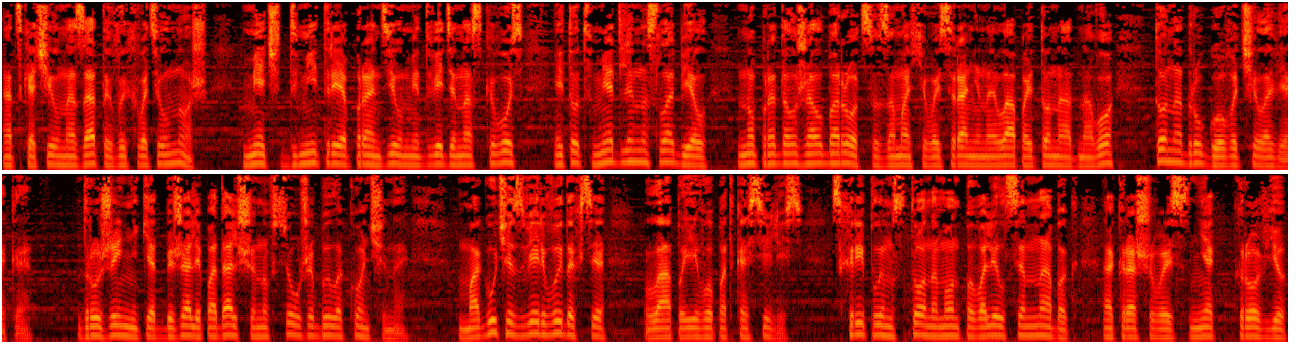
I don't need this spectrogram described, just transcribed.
Отскочил назад и выхватил нож. Меч Дмитрия пронзил медведя насквозь, и тот медленно слабел, но продолжал бороться, замахиваясь раненой лапой то на одного, то на другого человека. Дружинники отбежали подальше, но все уже было кончено. Могучий зверь выдохся, лапы его подкосились. С хриплым стоном он повалился на бок, окрашивая снег кровью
